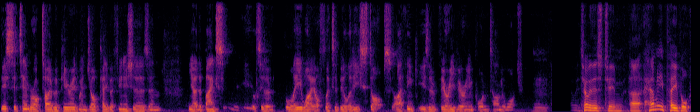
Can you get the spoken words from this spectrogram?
this September, October period when JobKeeper finishes and, you know, the banks sort of leeway or flexibility stops, I think is a very, very important time to watch. Mm. Tell me this, Tim. Uh, how many people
